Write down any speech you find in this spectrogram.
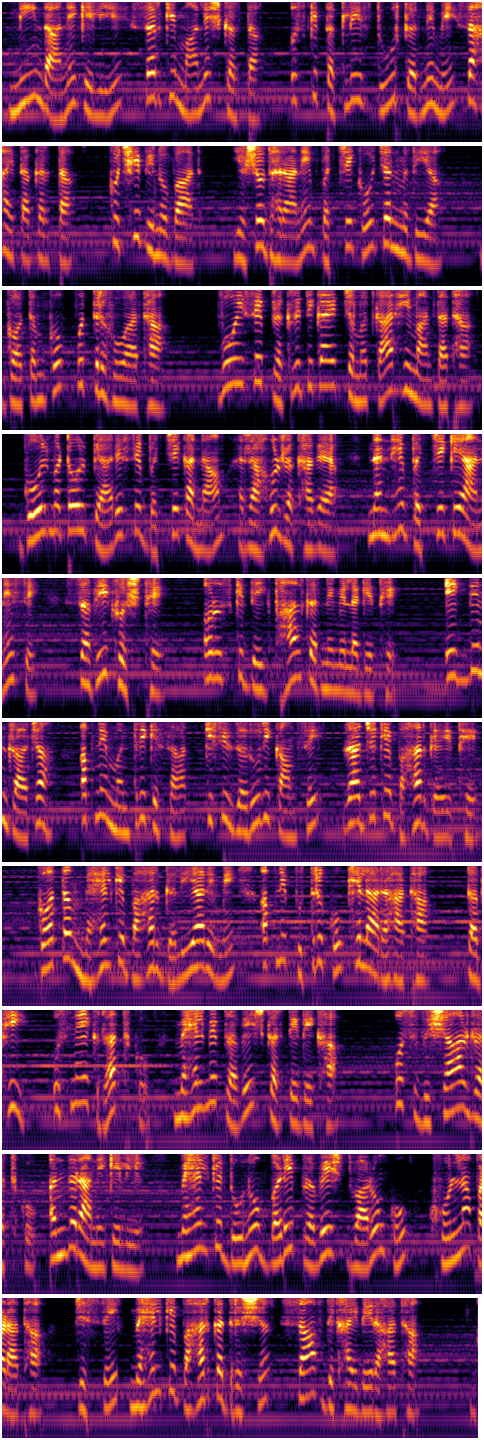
नींद आने के लिए सर की मालिश करता। उसकी तकलीफ़ दूर करने में सहायता करता। कुछ ही दिनों बाद यशोधरा ने बच्चे को जन्म दिया। गौतम को पुत्र हुआ था। वो इसे प्रकृति का एक चमत्कार ही मानता था। गोल मटोल प्यारे से बच्चे का नाम राहुल रखा गया। नन्हे बच्चे के आने से सभी खुश थे। और उसकी देखभाल करने में लगे थे। एक दिन राजा अपने मंत्री के साथ किसी ज़रूरी काम से राज्य के बाहर गए थे। गौतम महल के बाहर गलियारे में अपने पुत्र को खिला रहा था। तभी उसने एक रथ को महल में प्रवेश करते देखा। उस विशाल रथ को अंदर आने के लिए महल के दोनों बड़े प्रवेश द्वारों को खोलना पड़ा था, जिससे महल के बाहर का दृश्य साफ़ दिखाई दे रहा था।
